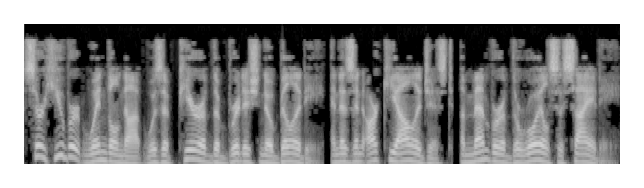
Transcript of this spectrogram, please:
Sir Hubert Windlenot was a peer of the British nobility, and as an archaeologist, a member of the Royal Society.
